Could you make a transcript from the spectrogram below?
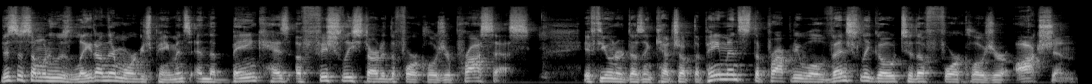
This is someone who is late on their mortgage payments and the bank has officially started the foreclosure process. If the owner doesn't catch up the payments, the property will eventually go to the foreclosure auction.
